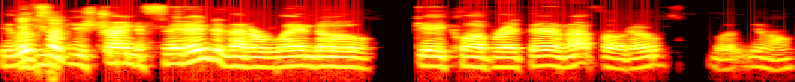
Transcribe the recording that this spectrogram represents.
He looks he- like he's trying to fit into that Orlando gay club right there in that photo. But you know,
